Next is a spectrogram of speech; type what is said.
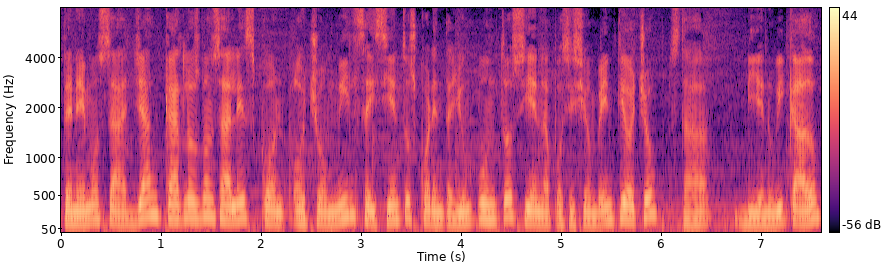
tenemos a Jean Carlos González con 8641 puntos y en la posición 28 está bien ubicado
